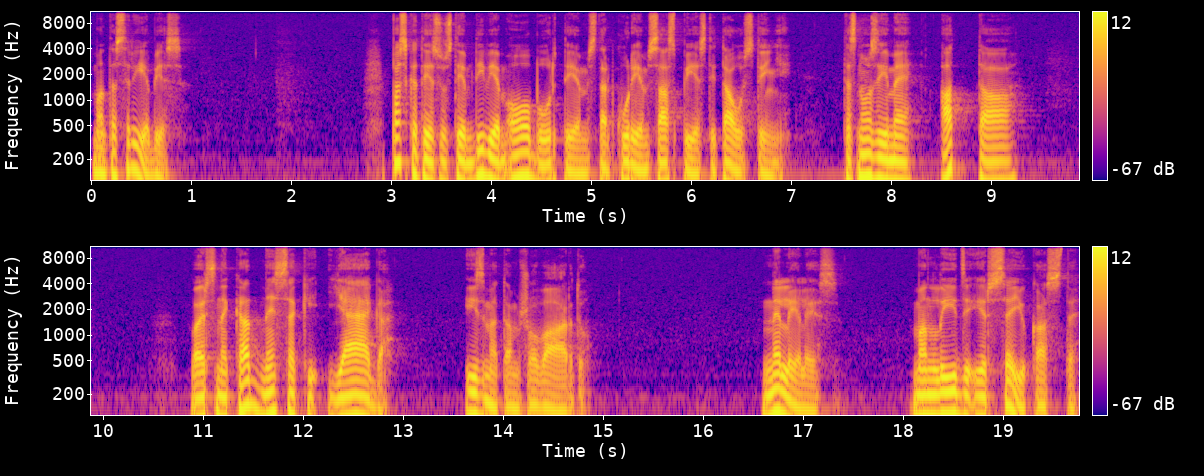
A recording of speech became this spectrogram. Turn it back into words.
man tas riebies. Paskaties uz tiem diviem oburtiem, starp kuriem saspiesti taustiņi. Tas nozīmē attā. Vairs nekad nesaki jēga izmetam šo vārdu. Nelielies, man līdzi ir seju kaste.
